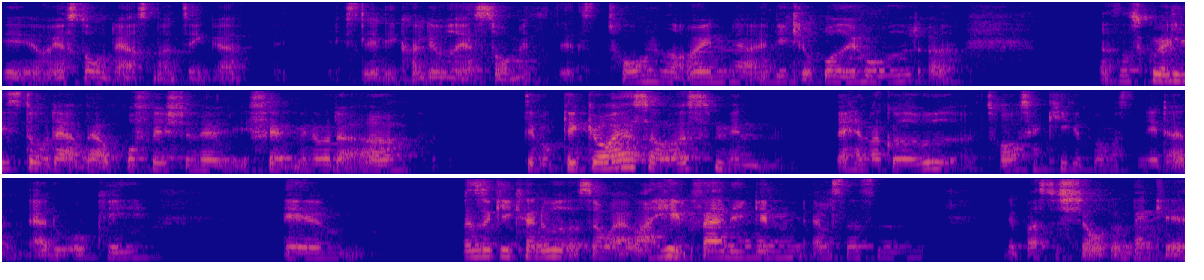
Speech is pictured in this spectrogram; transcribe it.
Øh, og jeg står der sådan og tænker, jeg kan slet ikke holde ud. Jeg står med tårer ned øjnene og er virkelig rød i hovedet. Og, og så skulle jeg lige stå der og være professionel i fem minutter. Og det, det gjorde jeg så også, men da han var gået ud, og jeg tror også, han kiggede på mig sådan lidt, er, er du okay? Øhm, men så gik han ud, og så var jeg bare helt færdig igen. Altså sådan, det er bare så sjovt, om man kan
